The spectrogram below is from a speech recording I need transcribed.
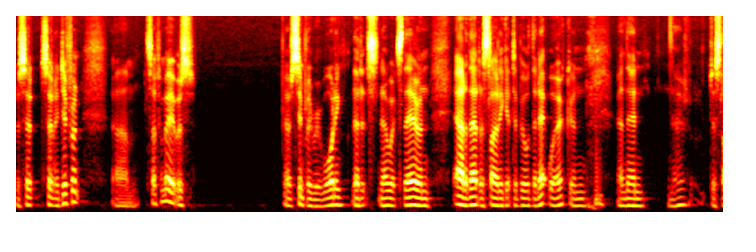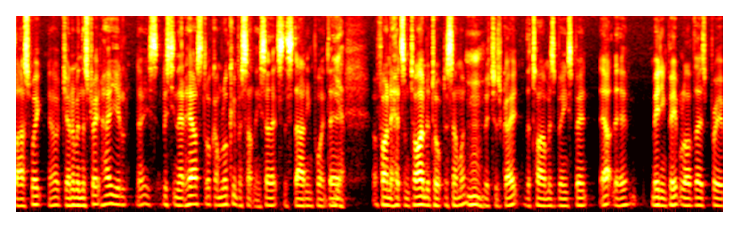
was cer- certainly different. Um, so for me, it was you know, simply rewarding that it's you know it's there, and out of that, I slowly get to build the network, and and then you know, just last week, you know, a gentleman in the street, hey, you know, he's listing that house. Look, I'm looking for something. So that's the starting point there. Yep. I finally had some time to talk to someone, Mm. which was great. The time was being spent out there meeting people of those pre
